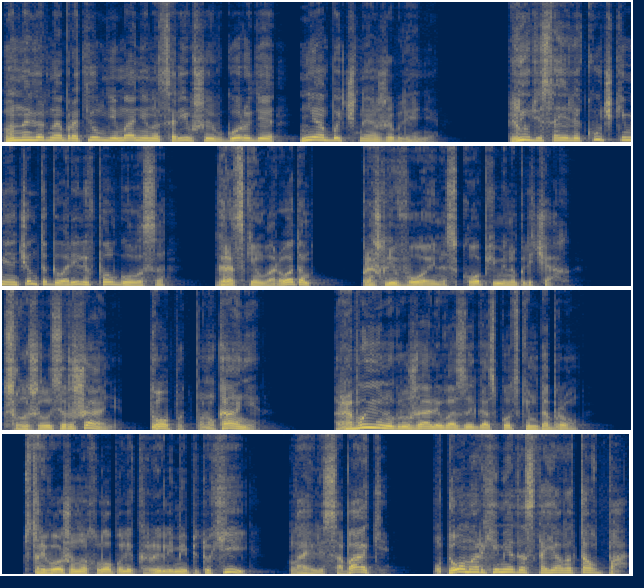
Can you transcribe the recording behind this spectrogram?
он, наверное, обратил внимание на царившее в городе необычное оживление. Люди стояли кучками и о чем-то говорили в полголоса. Городским воротам прошли воины с копьями на плечах. Слышалось ржание, топот, понукание. Рабы нагружали вазы господским добром. Встревоженно хлопали крыльями петухи, лаяли собаки. У дома Архимеда стояла толпа.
